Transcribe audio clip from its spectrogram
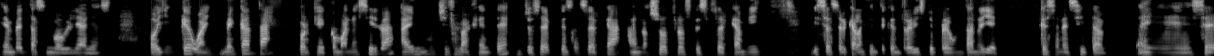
en ventas inmobiliarias. Oye, qué guay, me encanta porque como Ana Silva hay muchísima gente, sé que se acerca a nosotros, que se acerca a mí y se acerca a la gente que entrevisto y preguntan, oye, ¿qué se necesita eh, ser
